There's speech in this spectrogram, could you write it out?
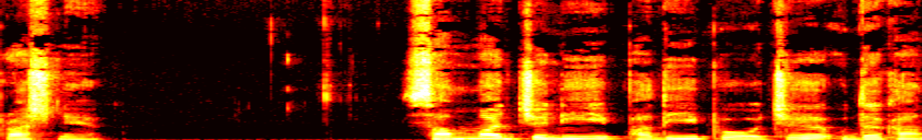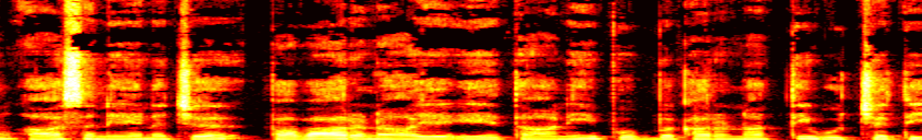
ප්‍රශ්නය සම්මජ්ජනී පදීපෝච උදකං ආසනේන ච පවාරණාය ඒතානි පුබ්බකරණත්ති උච්චති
